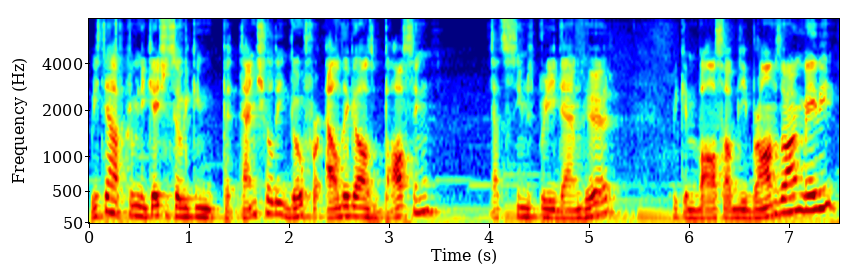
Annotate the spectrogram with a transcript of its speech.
We still have communication, so we can potentially go for Eldegoss bossing. That seems pretty damn good. We can boss up the Bronzong, maybe?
